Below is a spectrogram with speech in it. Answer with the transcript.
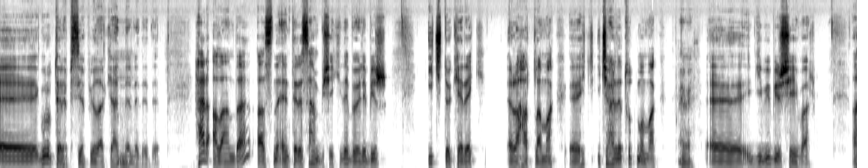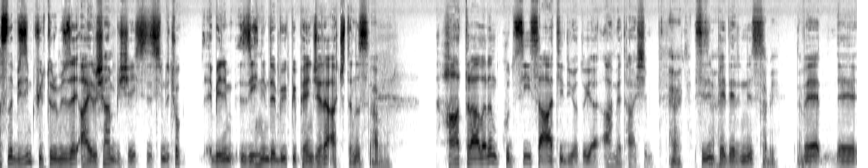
e, grup terapisi yapıyorlar kendilerine dedi. Her alanda aslında enteresan bir şekilde böyle bir iç dökerek rahatlamak, e, hiç içeride tutmamak evet. e, gibi bir şey var aslında bizim kültürümüzde ayrışan bir şey. Siz şimdi çok benim zihnimde büyük bir pencere açtınız. Tabii. Hatıraların kutsi saati diyordu ya Ahmet Haşim. Evet. Sizin evet. pederiniz tabii, tabii. ve e,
